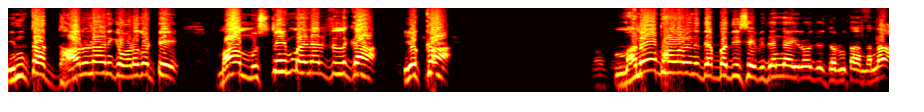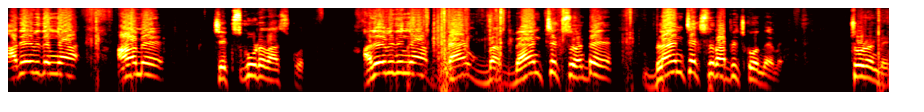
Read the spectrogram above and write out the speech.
ఇంత దారుణానికి ఒడగొట్టి మా ముస్లిం మైనారిటీల యొక్క మనోభావాలను దెబ్బతీసే విధంగా ఈరోజు జరుగుతుందన్న. అదే విధంగా ఆమె చెక్స్ కూడా రాసుకోదు అదే విధంగా బ్యాంక్ బ్యాంక్ చెక్స్ అంటే బ్లాంక్ చెక్స్ రాపించుకోండి ఆమె. చూడండి.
